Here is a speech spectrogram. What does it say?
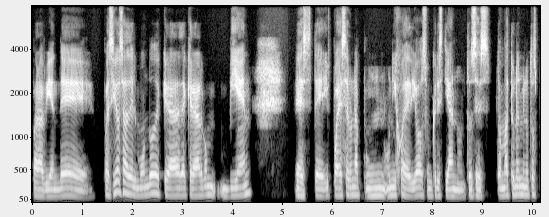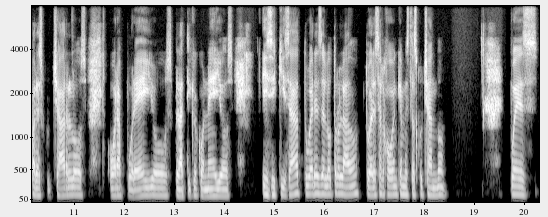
para bien de, pues sí, o sea, del mundo de crear, de crear algo bien este, y puede ser una, un, un, hijo de Dios, un cristiano. Entonces, tómate unos minutos para escucharlos, ora por ellos, platica con ellos. Y si quizá tú eres del otro lado, tú eres el joven que me está escuchando, pues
